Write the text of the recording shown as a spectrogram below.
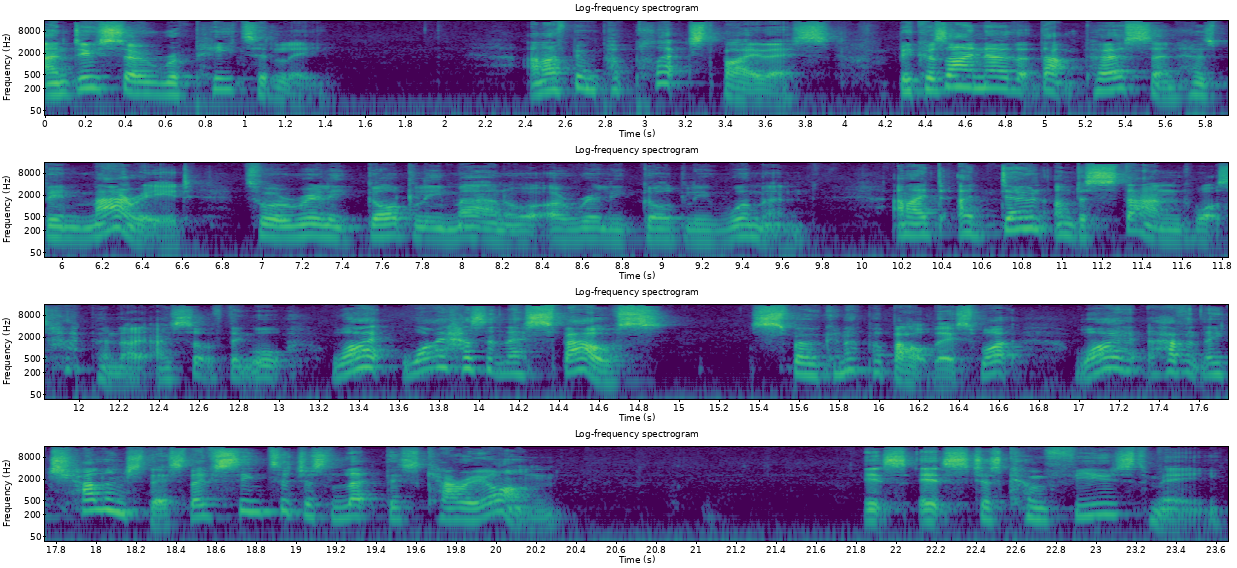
and do so repeatedly. And I've been perplexed by this because I know that that person has been married to a really godly man or a really godly woman. And I, I don't understand what's happened. I, I sort of think, well, why, why hasn't their spouse spoken up about this? Why, why haven't they challenged this? They've seemed to just let this carry on. It's, it's just confused me.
